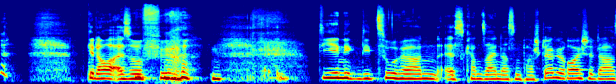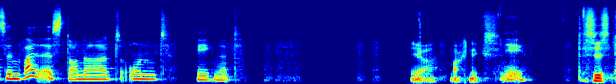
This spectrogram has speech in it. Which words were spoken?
genau, also für diejenigen, die zuhören, es kann sein, dass ein paar Störgeräusche da sind, weil es donnert und regnet. Ja, macht nichts. Nee. Das ist,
